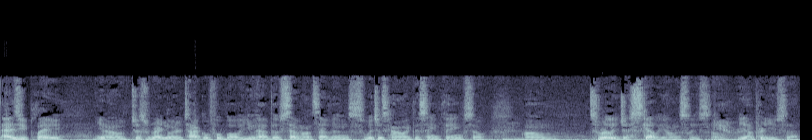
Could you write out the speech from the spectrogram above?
as you play, you know, just regular tackle football, you have those seven on sevens, which is kind of like the same thing. So um, it's really just skelly, honestly. So Yeah, right. yeah, I'm pretty used to that.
